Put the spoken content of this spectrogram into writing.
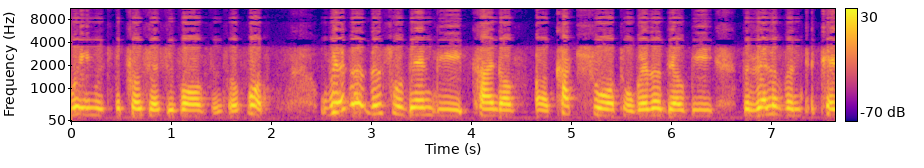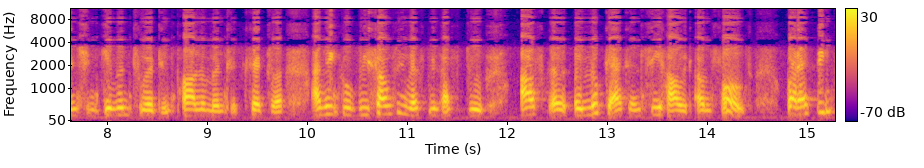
way in which the process evolves and so forth. Whether this will then be kind of uh, cut short or whether there'll be the relevant attention given to it in Parliament, etc., I think will be something that we have to ask a, a look at and see how it unfolds. But I think,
